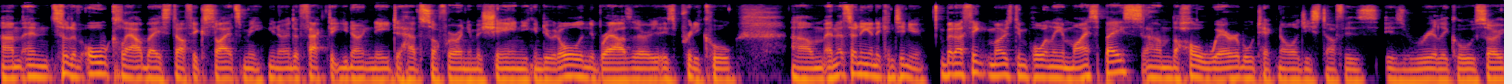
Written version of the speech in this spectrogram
um, and sort of all cloud-based stuff excites me. You know, the fact that you don't need to have software on your machine, you can do it all in your browser, is pretty cool. Um, and that's only going to continue. But I think most importantly in my space, um, the whole wearable technology stuff is is really cool. So,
